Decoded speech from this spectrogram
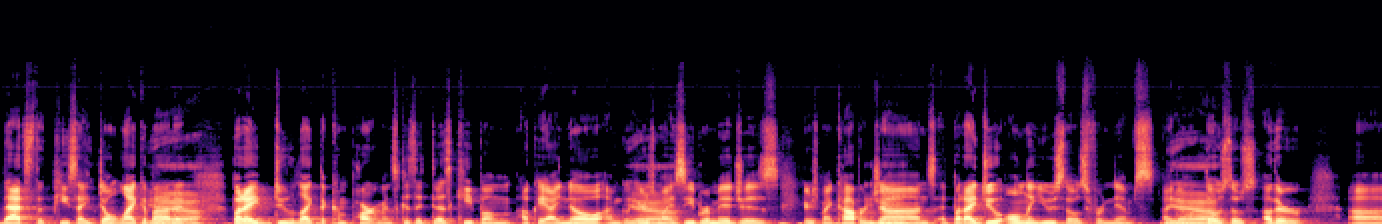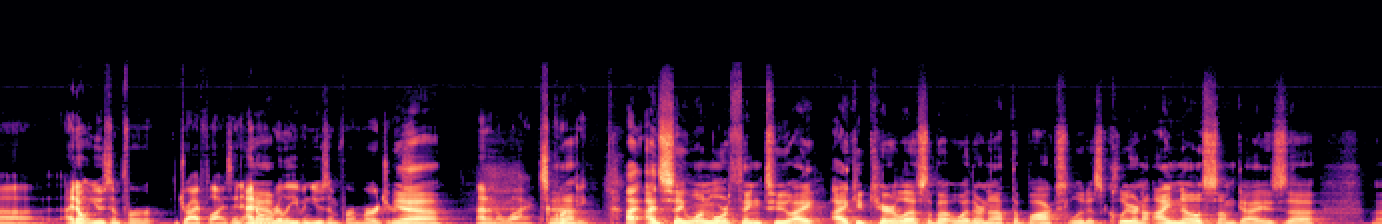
that's the piece I don't like about it. But I do like the compartments because it does keep them. Okay, I know I'm. Here's my zebra midges. Here's my copper mm-hmm. johns. But I do only use those for nymphs. I don't. Those those other. Uh, I don't use them for dry flies, and I don't really even use them for emergers. Yeah. I don't know why. It's quirky. Yeah. I, would say one more thing too. I, I could care less about whether or not the box lid is clear. Now I know some guys uh, uh,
